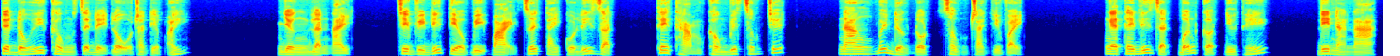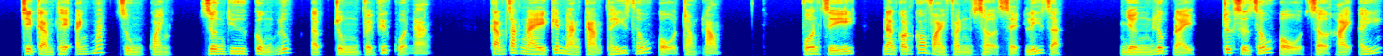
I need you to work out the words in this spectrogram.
tuyệt đối không dễ để lộ ra điểm ấy. Nhưng lần này, chỉ vì Lý Tiểu bị bại dưới tay của Lý Giật, thê thảm không biết sống chết, nàng mới đường đột xông ra như vậy. Nghe thấy Lý Giật bỡn cợt như thế, Lý nà nà chỉ cảm thấy ánh mắt xung quanh dường như cùng lúc tập trung về phía của nàng. Cảm giác này khiến nàng cảm thấy xấu hổ trong lòng. Vốn dĩ, nàng còn có vài phần sợ sệt Lý Giật. Nhưng lúc này, trước sự xấu hổ, sợ hãi ấy,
